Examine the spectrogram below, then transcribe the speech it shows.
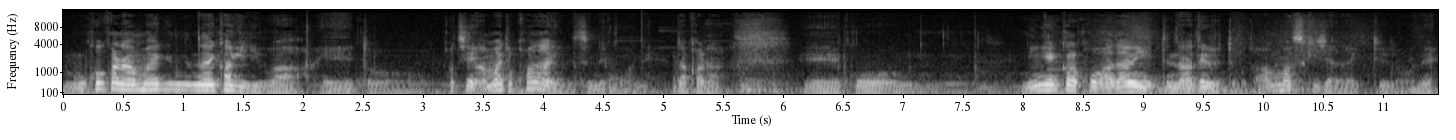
向こうから甘えない限りは、えっ、ー、と、こっちに甘えてこないんですよ、猫はね。だから、えー、こう、人間からこう、あだに行って撫でるってことはあんま好きじゃないっていうのはね、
